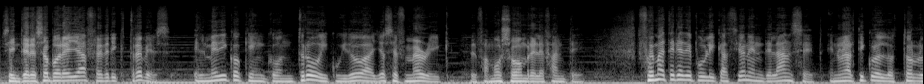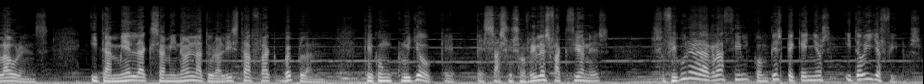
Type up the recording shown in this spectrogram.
Se interesó por ella Frederick Treves, el médico que encontró y cuidó a Joseph Merrick, el famoso hombre elefante. Fue materia de publicación en The Lancet, en un artículo del doctor Lawrence, y también la examinó el naturalista Frank Buckland, que concluyó que, pese a sus horribles facciones, su figura era grácil, con pies pequeños y tobillos finos.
